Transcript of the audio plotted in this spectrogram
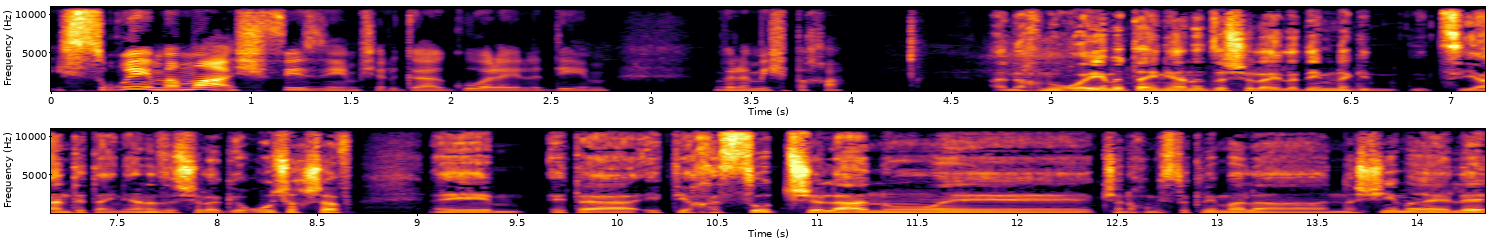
איסורים ממש פיזיים של געגוע לילדים ולמשפחה. אנחנו רואים את העניין הזה של הילדים, נגיד, ציינת את העניין הזה של הגירוש עכשיו, אה, את ההתייחסות שלנו, אה, כשאנחנו מסתכלים על הנשים האלה,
